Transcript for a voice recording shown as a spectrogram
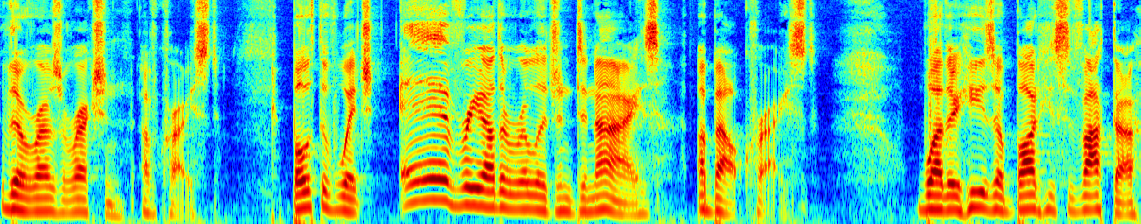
the resurrection of Christ, both of which every other religion denies about Christ whether he is a bodhisattva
